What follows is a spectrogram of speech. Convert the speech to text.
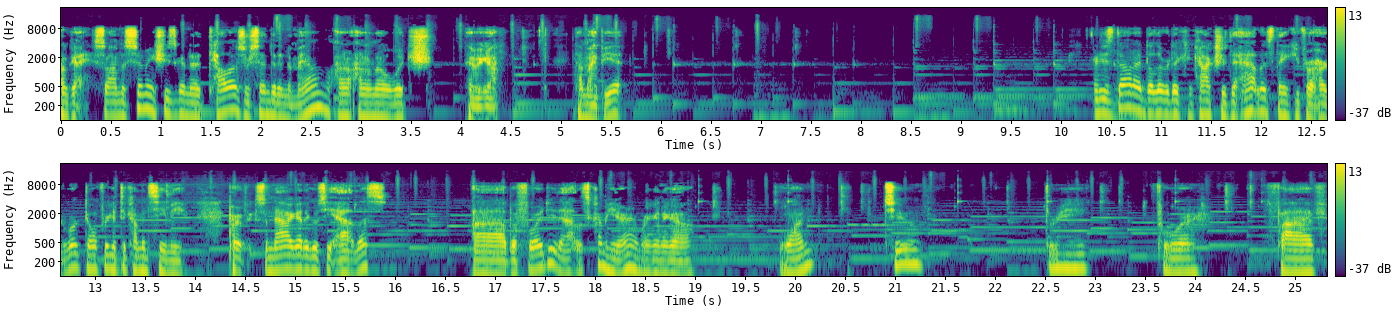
Okay, so I'm assuming she's going to tell us or send it in the mail. I don't, I don't know which. There we go. That might be it. It is done. I delivered a concoction to Atlas. Thank you for hard work. Don't forget to come and see me. Perfect. So now I got to go see Atlas. Uh, before I do that, let's come here and we're going to go one, two, three, four, five.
